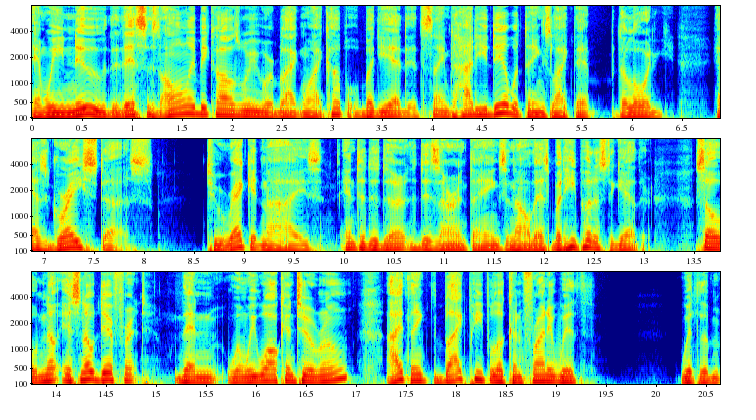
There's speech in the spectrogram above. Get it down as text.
And we knew that this is only because we were a black and white couple. But yet at the same time, how do you deal with things like that? The Lord has graced us to recognize and to discern, things and all this, but He put us together. So no, it's no different than when we walk into a room. I think the black people are confronted with with the,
